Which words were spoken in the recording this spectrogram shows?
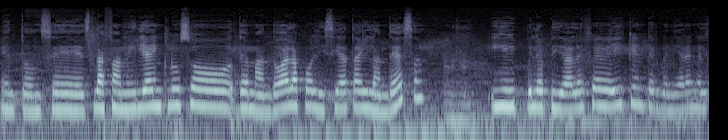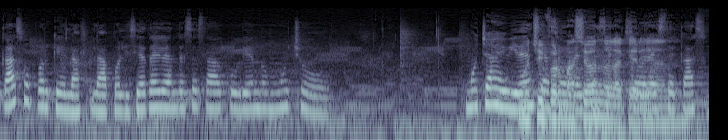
Entonces la familia incluso demandó a la policía tailandesa y le pidió al FBI que interviniera en el caso porque la, la policía tailandesa estaba cubriendo mucho muchas evidencias información, sobre, no este, la sobre querían. este caso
